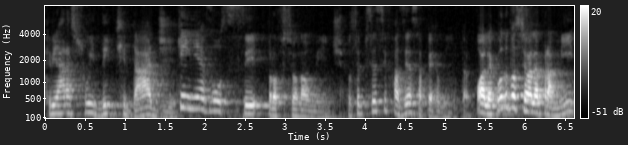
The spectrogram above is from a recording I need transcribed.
criar a sua identidade. Quem é você profissionalmente? Você precisa se fazer essa pergunta. Olha, quando você olha para mim,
